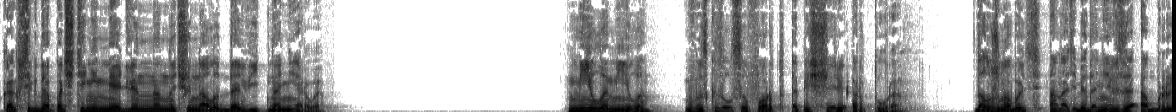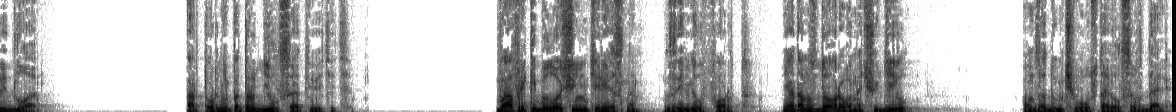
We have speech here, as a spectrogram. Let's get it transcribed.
как всегда, почти немедленно начинало давить на нервы. «Мило, мило», — высказался Форд о пещере Артура. «Должно быть, она тебе до нельзя обрыдла». Артур не потрудился ответить. «В Африке было очень интересно», — заявил Форд. «Я там здорово начудил». Он задумчиво уставился вдаль.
